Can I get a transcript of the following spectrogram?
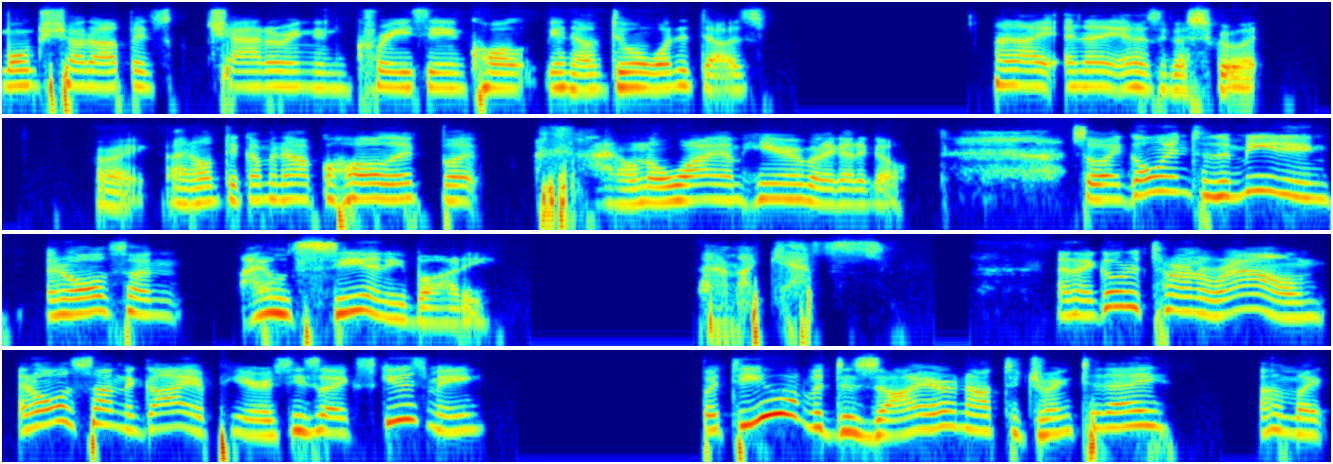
won't shut up. It's chattering and crazy and call, you know, doing what it does. And I and I, I was like, oh, screw it. All right. I don't think I'm an alcoholic, but I don't know why I'm here, but I got to go. So I go into the meeting, and all of a sudden, I don't see anybody. And I'm like, yes. And I go to turn around, and all of a sudden, the guy appears. He's like, excuse me, but do you have a desire not to drink today? I'm like,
